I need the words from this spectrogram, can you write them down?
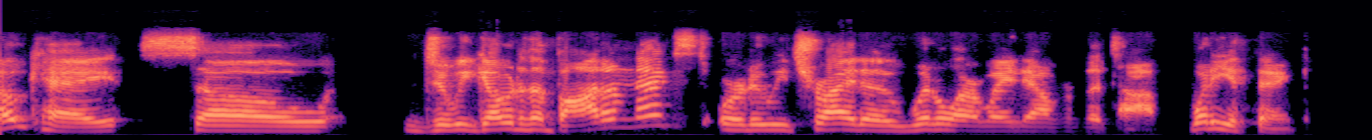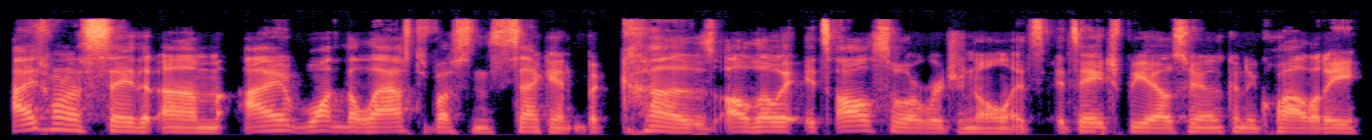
Okay, so do we go to the bottom next, or do we try to whittle our way down from the top? What do you think? I just want to say that um I want The Last of Us in second because although it's also original, it's it's HBO, so you know it's going to quality.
